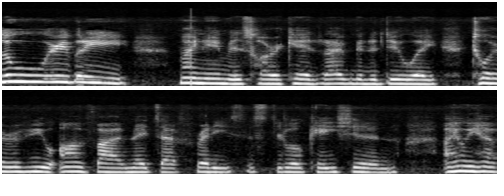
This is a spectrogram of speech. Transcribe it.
Hello everybody, my name is Horror Kid and I'm gonna do a toy review on Five Nights at Freddy's Sister Location. I only have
